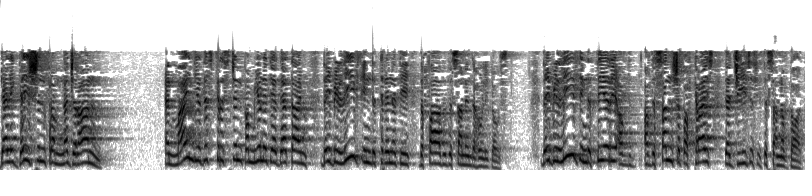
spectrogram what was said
delegation from Najran. And mind you, this Christian community at that time, they believed in the Trinity, the Father, the Son, and the Holy Ghost. They believed in the theory of the, of the sonship of Christ, that Jesus is the Son of God.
